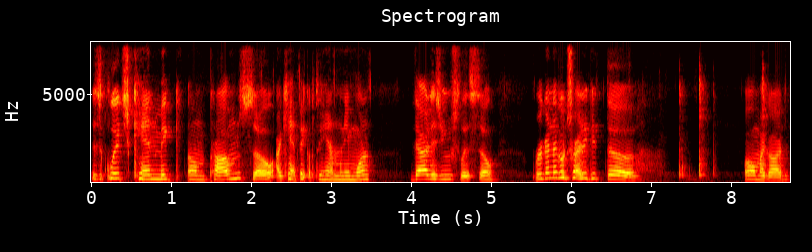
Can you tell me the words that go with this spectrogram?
this glitch can make um, problems, so I can't pick up the hammer anymore. That is useless, so we're going to go try to get the... Oh my god.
